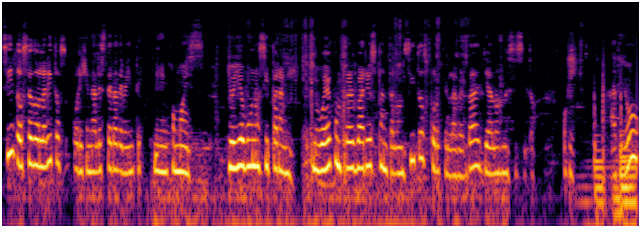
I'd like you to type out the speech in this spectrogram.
Sí, 12 dolaritos. Original este era de 20. Miren cómo es. Yo llevo uno así para mí. Me voy a comprar varios pantaloncitos porque la verdad ya los necesito. Ok, adiós.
